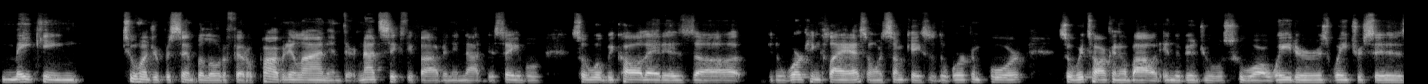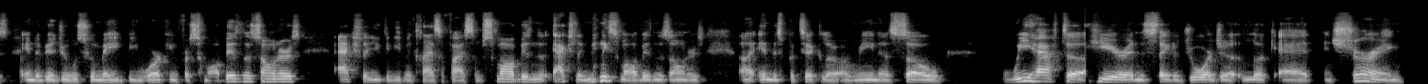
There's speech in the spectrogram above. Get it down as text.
making 200% below the federal poverty line and they're not 65 and they're not disabled. So what we call that is uh, the working class, or in some cases, the working poor. So we're talking about individuals who are waiters, waitresses, individuals who may be working for small business owners. Actually, you can even classify some small business, actually many small business owners uh, in this particular arena. So we have to here in the state of Georgia look at ensuring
